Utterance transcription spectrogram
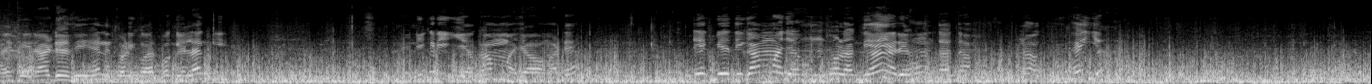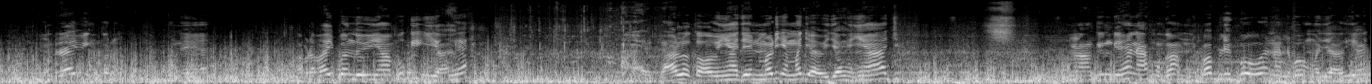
અહીંથી રાડેથી હે ને થોડીક વાર પગે લાગી. અને નીકળી ગયા ગામમાં જવા માટે. એક બે દી ગામમાં જાઉં ને થોડાક દી અહીંયા રહે હું દાદા ન થઈ ગયા. હું ડ્રાઇવિંગ કરું. અને આપણા ભાઈબંધો અહીંયા પૂકી ગયા છે. ચાલો તો હવે અહીંયા જઈને મળીએ, મજા આવી જાય અહીંયા જ. હા કેમ કે છે ને આખું ગામ પબ્લિક બહુ હોય ને એટલે બહુ મજા આવી આજ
